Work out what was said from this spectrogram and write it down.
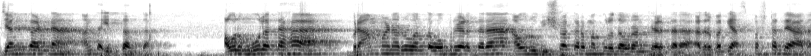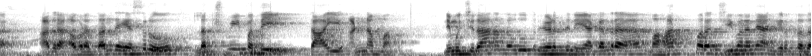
ಜಂಗಣ್ಣ ಅಂತ ಇತ್ತಂತ. ಅವರು ಮೂಲತಃ ಬ್ರಾಹ್ಮಣರು ಅಂತ ಒಬ್ರು ಹೇಳ್ತಾರ, ಅವರು ವಿಶ್ವಕರ್ಮ ಕುಲದವರು ಅಂತ ಹೇಳ್ತಾರ. ಅದರ ಬಗ್ಗೆ ಅಸ್ಪಷ್ಟತೆ ಆದ. ಆದ್ರೆ ಅವರ ತಂದೆ ಹೆಸರು ಲಕ್ಷ್ಮೀಪತಿ, ತಾಯಿ ಅಣ್ಣಮ್ಮ. ನಿಮ್ಮ ಚಿದಾನಂದ ಅವಧೂತರು ಹೇಳ್ತೀನಿ. ಯಾಕಂದ್ರೆ ಮಹಾತ್ಮರ ಜೀವನನೇ ಹಂಗಿರ್ತದ.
